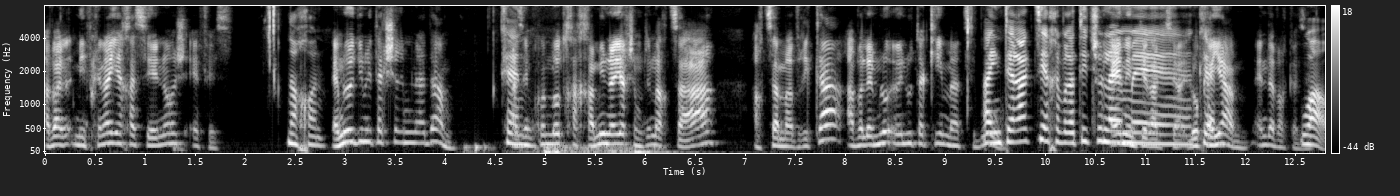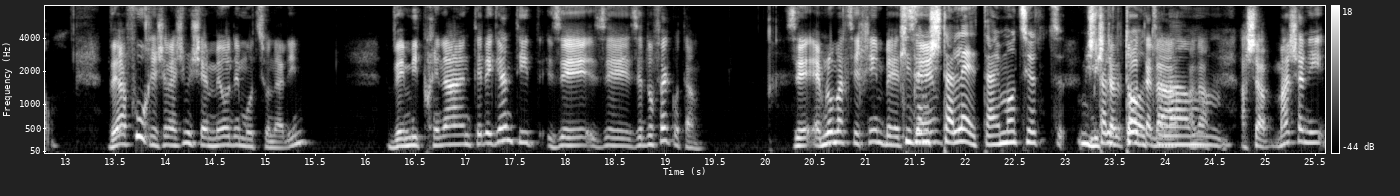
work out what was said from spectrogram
אבל מבחינה יחסי אנוש אפס. נכון, הם לא יודעים לתקשר עם בני אדם. כן. אז הם יכולים להיות חכמים נניח שנותנים הרצאה, הרצאה מבריקה, אבל הם לא מנותקים מהציבור. האינטראקציה החברתית שלהם... אין אה, אינטראקציה, לא כן. קיים, אין דבר כזה. וואו, והפוך, יש אנשים שהם מאוד אמוציונליים, ומבחינה אינטליגנטית זה, זה, זה דופק אותם. זה, הם לא מצליחים בעצם... כי זה משתלט, האמוציות משתלטות על ה- ה... על ה- עכשיו, מה שאני,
